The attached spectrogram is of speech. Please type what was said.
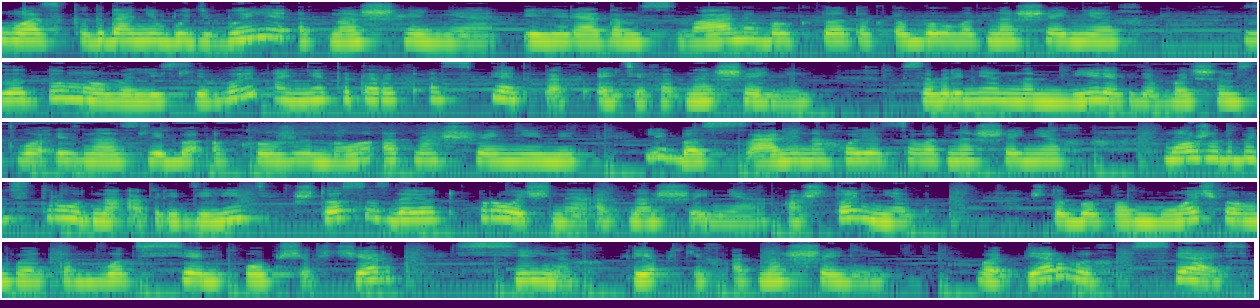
У вас когда-нибудь были отношения или рядом с вами был кто-то, кто был в отношениях? Задумывались ли вы о некоторых аспектах этих отношений? В современном мире, где большинство из нас либо окружено отношениями, либо сами находятся в отношениях, может быть трудно определить, что создает прочные отношения, а что нет. Чтобы помочь вам в этом, вот 7 общих черт сильных, крепких отношений. Во-первых, связь.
